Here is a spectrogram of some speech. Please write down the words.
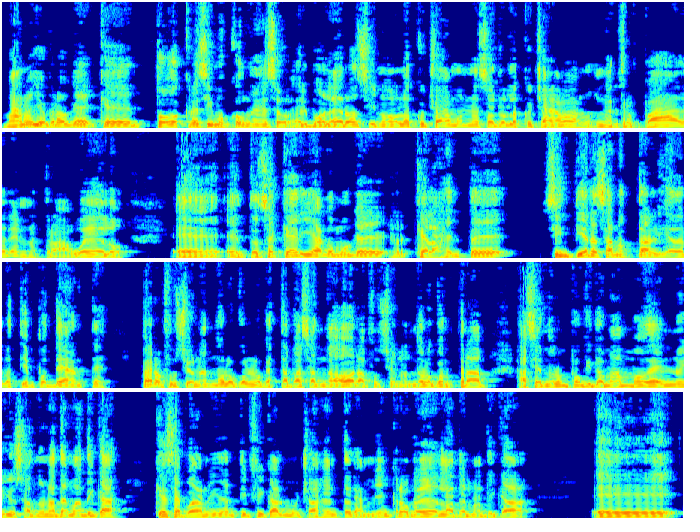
mano, yo creo que, que todos crecimos con eso. El bolero, si no lo escuchábamos nosotros, lo escuchaban nuestros padres, nuestros abuelos. Eh, entonces quería como que, que la gente sintiera esa nostalgia de los tiempos de antes, pero fusionándolo con lo que está pasando ahora, fusionándolo con trap, haciéndolo un poquito más moderno y usando una temática que se puedan identificar mucha gente también. Creo que la temática eh,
